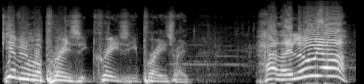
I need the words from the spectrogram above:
Give him a crazy, crazy praise right. Hallelujah.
